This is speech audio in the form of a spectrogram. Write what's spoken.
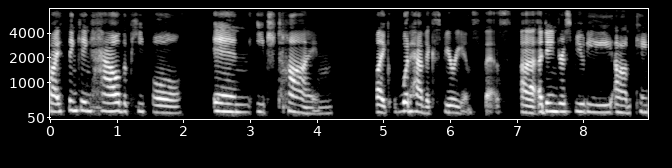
by thinking how the people in each time like would have experienced this. Uh, a Dangerous Beauty um, came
